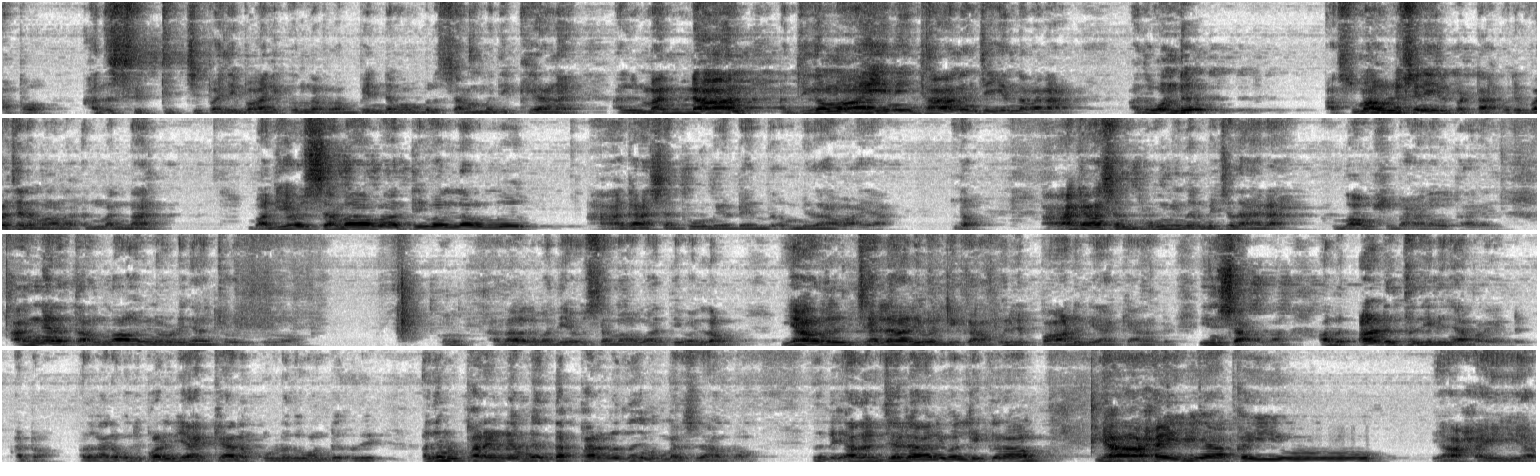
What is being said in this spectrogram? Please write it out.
അപ്പോ അത് സൃഷ്ടിച്ച് പരിപാലിക്കുന്ന റബ്ബിന്റെ മുമ്പിൽ സമ്മതിക്കുകയാണ്. അൽ മന്നാൻ അധികമായി നീ ദാനം ചെയ്യുന്നവനാണ്. അതുകൊണ്ട് അസ്മാഉൽ ഹുസനയിൽപ്പെട്ട ഒരു വചനമാണ് മന്നാൻ. ബദിയോ സമാവാത്തി വല്ലർന്ന് ആകാശഭൂമിയുടെ നിർമ്മിതാവായ എന്തോ ആകാശം ഭൂമി നിർമ്മിച്ചത് ആരാ? അള്ളാഹു സുബാനോ താരൻ അങ്ങനത്തെ അള്ളാഹുവിനോട് ഞാൻ ചോദിക്കുന്നു. അതാണ് വദിയവ് സമാവാത്തി വല്ലോ യാതൊരു ജലാലി വല്ലിക്കണം ഒരുപാട് വ്യാഖ്യാനമുണ്ട്. ഇൻഷാ അള്ളാ അത് അടുത്തതിൽ ഞാൻ പറയുന്നുണ്ട് കേട്ടോ? അത് കാരണം ഒരുപാട് വ്യാഖ്യാനം ഉള്ളത് കൊണ്ട് അത് അത് നമ്മൾ പറയണം നമ്മൾ എന്താ പറയണത് നമുക്ക് യാതൊരു ജലാലി വല്ലിക്കറാം യാ യാ യാ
